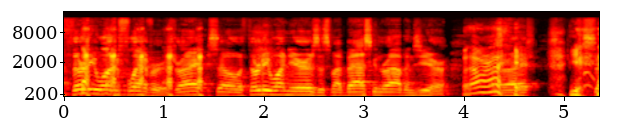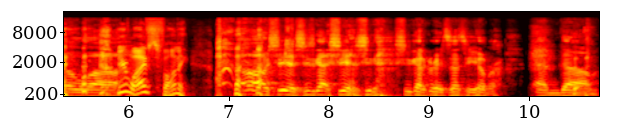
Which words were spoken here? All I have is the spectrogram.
31 flavors, right? So 31 years. It's my Baskin Robbins year. All right. All right? Yeah. So uh, your wife's funny. oh, she is. She's got she is. She got, she got a great sense of humor. And um,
